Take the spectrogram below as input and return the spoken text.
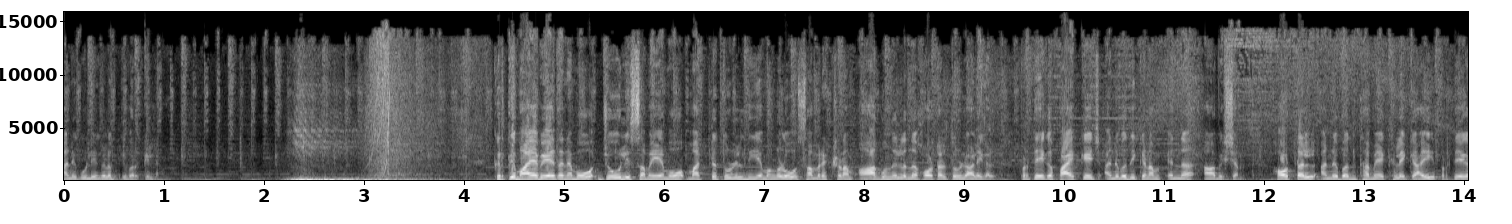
ആനുകൂല്യങ്ങളും ഇവർക്കില്ല. കൃത്യമായ വേതനമോ ജോലി സമയമോ മറ്റ് തൊഴിൽ നിയമങ്ങളോ സംരക്ഷണം ആകുന്നില്ലെന്ന് ഹോട്ടൽ തൊഴിലാളികൾ. പ്രത്യേക പാക്കേജ് അനുവദിക്കണം എന്ന് ആവശ്യം. ഹോട്ടൽ അനുബന്ധ മേഖലയ്ക്കായി പ്രത്യേക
